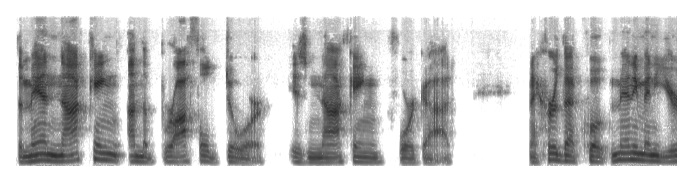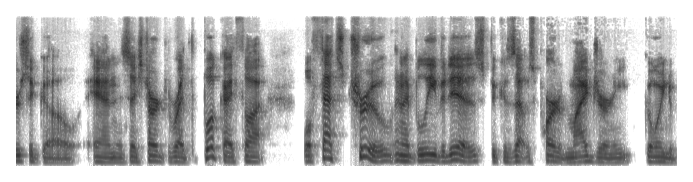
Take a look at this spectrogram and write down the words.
the man knocking on the brothel door is knocking for God. And I heard that quote many, many years ago. And as I started to write the book, I thought, well, if that's true, and I believe it is, because that was part of my journey going to,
